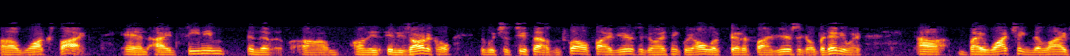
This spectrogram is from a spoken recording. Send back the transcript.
uh, walks by, and I'd seen him in the um, on the, in his article, which is 2012, five years ago. I think we all looked better five years ago, but anyway. Uh, by watching the live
